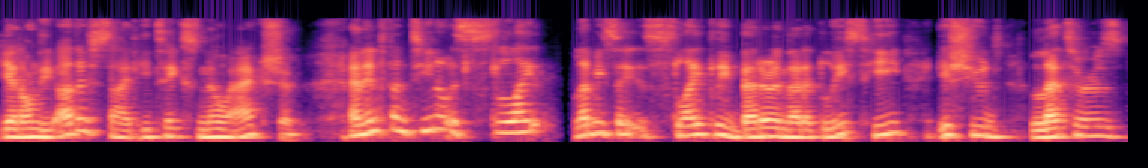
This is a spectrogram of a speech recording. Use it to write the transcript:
Yet on the other side, he takes no action. And Infantino is slight, let me say, slightly better in that at least he issued letters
